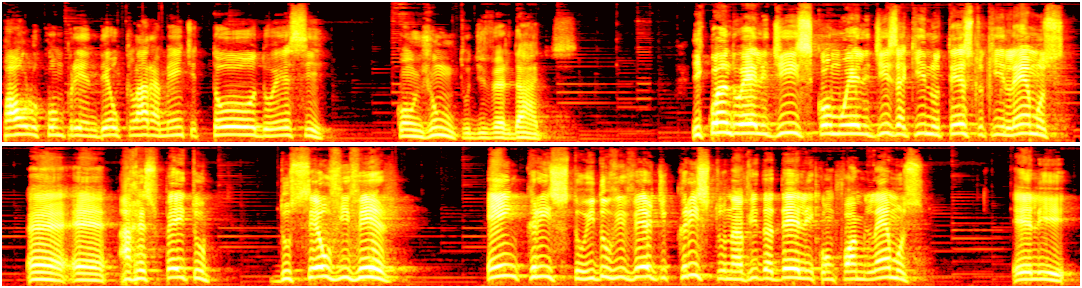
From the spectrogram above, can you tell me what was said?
Paulo compreendeu claramente todo esse conjunto de verdades. E quando ele diz, como ele diz aqui no texto que lemos é, é, a respeito do seu viver em Cristo e do viver de Cristo na vida dele, conforme lemos, ele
